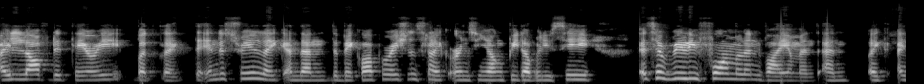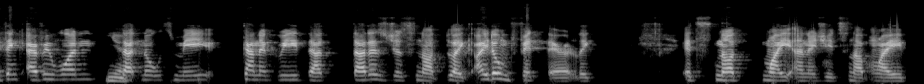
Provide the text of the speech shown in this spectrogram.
I love the theory, but like the industry, like and then the big operations like Ernst Young, PwC, it's a really formal environment, and like I think everyone yeah. that knows me can agree that that is just not like I don't fit there. Like it's not my energy, it's not my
